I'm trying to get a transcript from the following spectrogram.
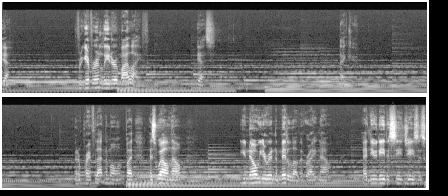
yeah. Forgiver and leader of my life. Yes. Thank you. I'm going to pray for that in a moment. But as well now, you know you're in the middle of it right now and you need to see Jesus,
